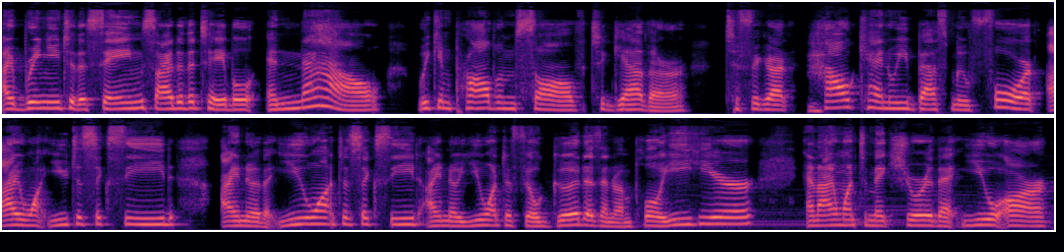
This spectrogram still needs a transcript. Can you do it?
I bring you to the same side of the table and now we can problem solve together to figure out mm. how can we best move forward. I want you to succeed. I know that you want to succeed. I know you want to feel good as an employee here and I want to make sure that you are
